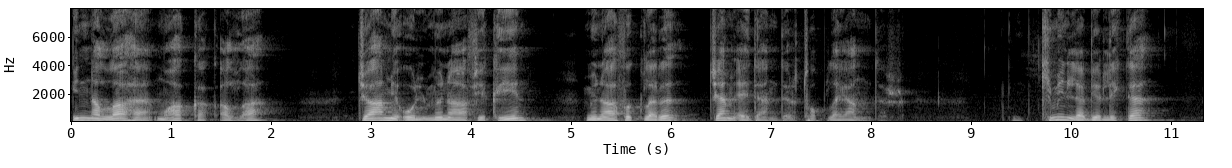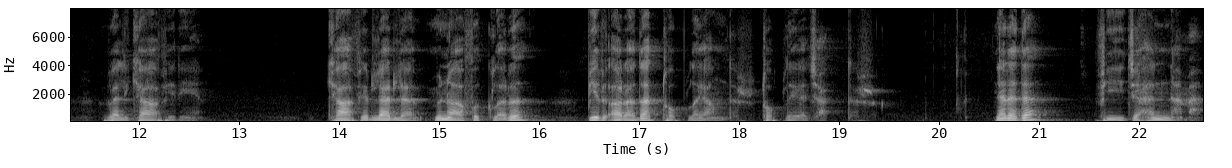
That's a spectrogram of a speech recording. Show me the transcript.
İnnallâhe muhakkak Allah camiul münafikin münafıkları cem edendir, toplayandır. Kiminle birlikte? Vel kafirin. Kafirlerle münafıkları bir arada toplayandır, toplayacaktır. Nerede? Fi cehenneme.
